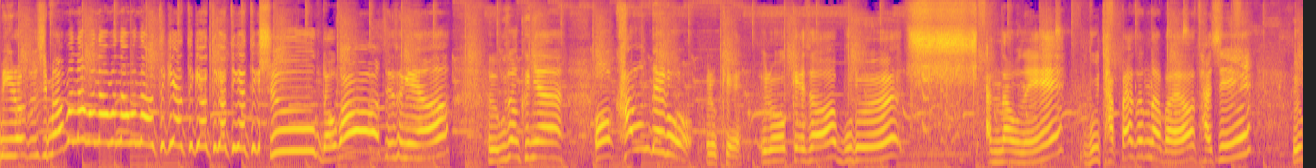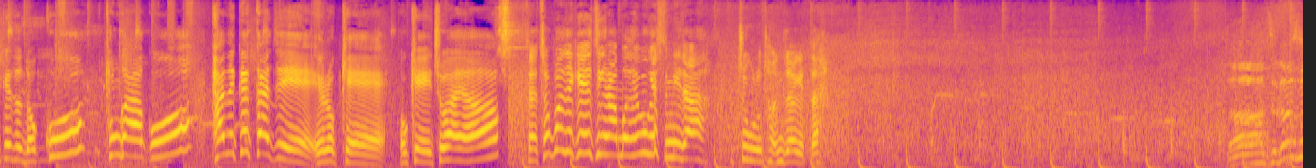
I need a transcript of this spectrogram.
밀어주시면 어머나 어머나 어머나 어떻게 어떻게 어떻게 어떻게 어떻게 쑥 넣어. 죄송해요. 우선 그냥 어 가운데로 이렇게 이렇게 해서 물을 슉, 안 나오네. 물 다 빠졌나 봐요. 다시 이렇게 해서 넣고 통과하고 바늘 끝까지 이렇게. 오케이 좋아요. 자 첫 번째 캐스팅을 한번 해보겠습니다. 이쪽으로 던져야겠다 자, 들어가서!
